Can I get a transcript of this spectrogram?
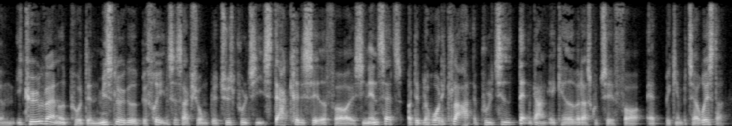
Øhm, I kølvandet på den mislykkede befrielsesaktion blev tysk politi stærkt kritiseret for øh, sin indsats, og det blev hurtigt klart, at politiet dengang ikke havde, hvad der skulle til for at bekæmpe terrorister –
